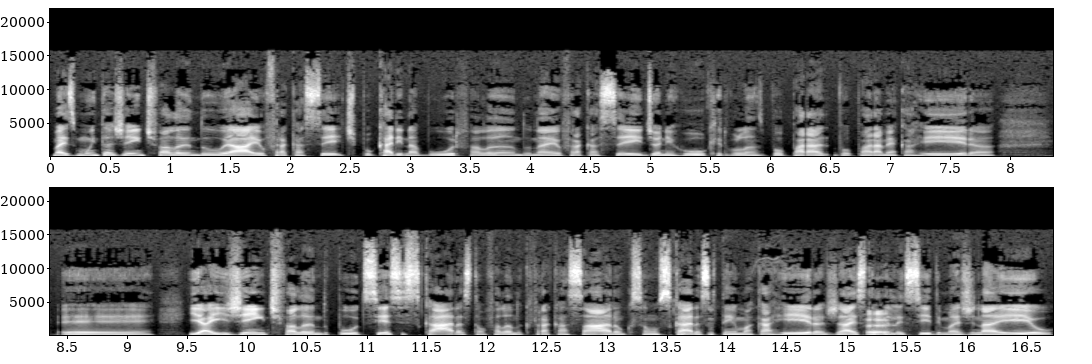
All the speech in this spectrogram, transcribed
Mas muita gente falando, ah, eu fracassei, tipo Karina Burr falando, né? Eu fracassei, Johnny Hooker, vou, vou, parar, vou parar minha carreira. É, e aí, gente falando, putz, se esses caras estão falando que fracassaram, que são os caras que têm uma carreira já é. estabelecida, é. imagina eu.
